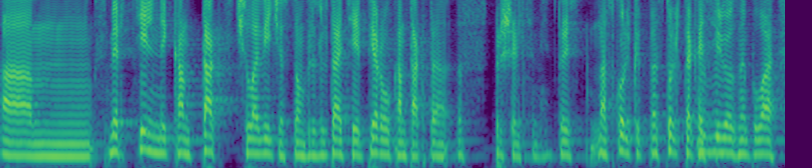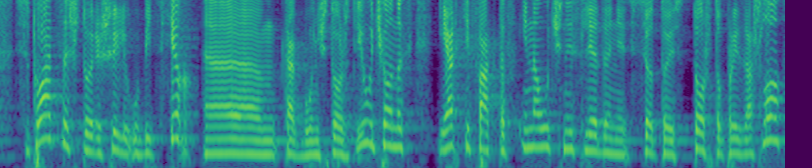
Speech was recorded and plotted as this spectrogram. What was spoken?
эм, смертельный контакт с человечеством в результате первого контакта с пришельцами. То есть насколько настолько такая mm-hmm. серьезная была ситуация, что решили убить всех, э, как бы уничтожить и ученых, и артефактов, и научные исследования, все, то есть то, что произошло,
